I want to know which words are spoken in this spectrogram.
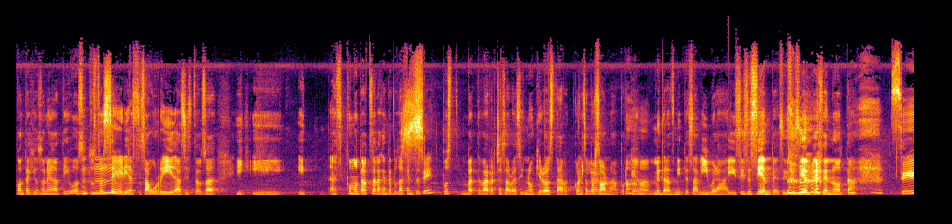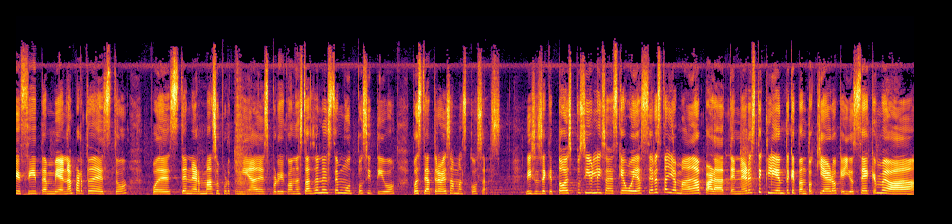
contagioso negativo, si tú estás seria, estás aburrida, si estás, o sea, y, y, y, así como tratas a la gente, pues la gente pues te va a rechazar, va a decir no quiero estar con esa persona porque me transmite esa vibra y sí se siente, sí se siente y se nota. Sí, sí, también aparte de esto, puedes tener más oportunidades, porque cuando estás en este mood positivo, pues te atreves a más cosas dices de que todo es posible y sabes que voy a hacer esta llamada para tener este cliente que tanto quiero, que yo sé que me va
